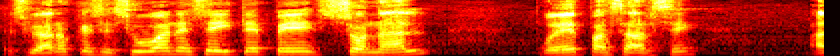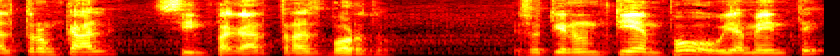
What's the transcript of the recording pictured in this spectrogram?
El ciudadano que se suba en ese ITP zonal puede pasarse al troncal sin pagar transbordo. Eso tiene un tiempo, obviamente,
